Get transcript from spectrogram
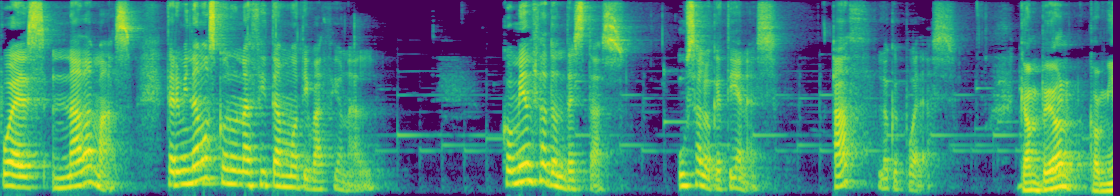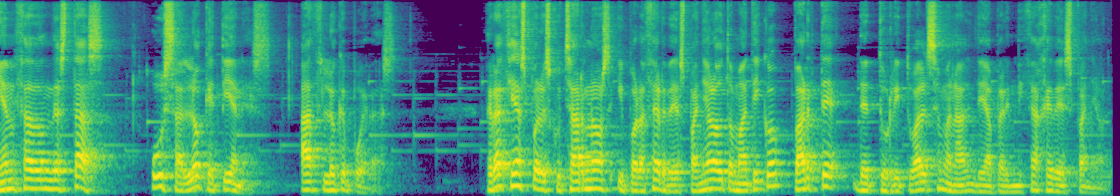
Pues nada más. Terminamos con una cita motivacional. Comienza donde estás. Usa lo que tienes. Haz lo que puedas. Campeón, comienza donde estás. Usa lo que tienes. Haz lo que puedas. Gracias por escucharnos y por hacer de español automático parte de tu ritual semanal de aprendizaje de español.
